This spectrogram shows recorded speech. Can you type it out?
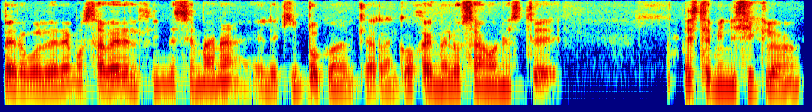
pero volveremos a ver el fin de semana el equipo con el que arrancó Jaime Lozano en este, este miniciclo, ¿no?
